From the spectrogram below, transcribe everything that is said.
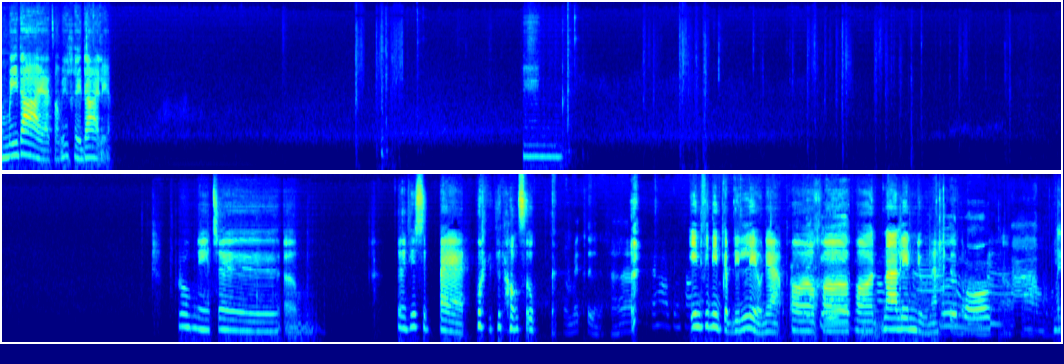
ำไม่ได้อะจำไม่เคยได้เลยอะ อืมพรุ่งนี้เจอเอ่มเจอที่สิบแปดพรุ่งนี้ท้องสุก มันไม่ตื่นครับอินฟินิตกับลิ้นเหลวเนี่ย พอพอพอน่าเล่นอยู่นะ ไม่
